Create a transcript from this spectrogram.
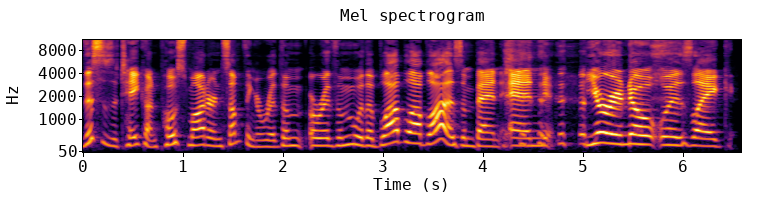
this is a take on postmodern something a rhythm a rhythm with a blah blah blahism bent and your note was like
